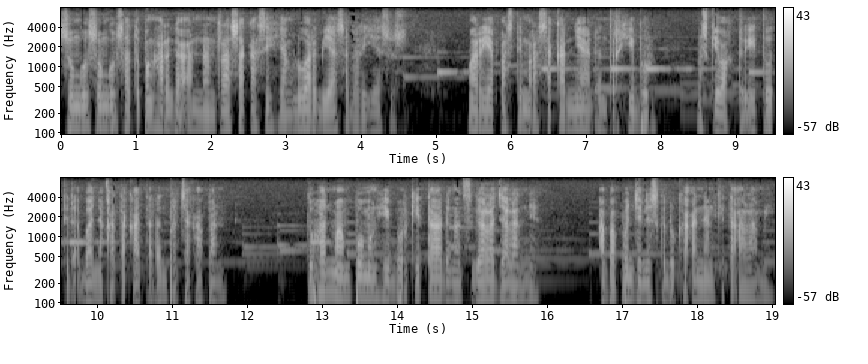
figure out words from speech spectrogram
Sungguh-sungguh satu penghargaan dan rasa kasih yang luar biasa dari Yesus. Maria pasti merasakannya dan terhibur, meski waktu itu tidak banyak kata-kata dan percakapan. Tuhan mampu menghibur kita dengan segala jalannya, apa pun jenis kedukaan yang kita alami,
